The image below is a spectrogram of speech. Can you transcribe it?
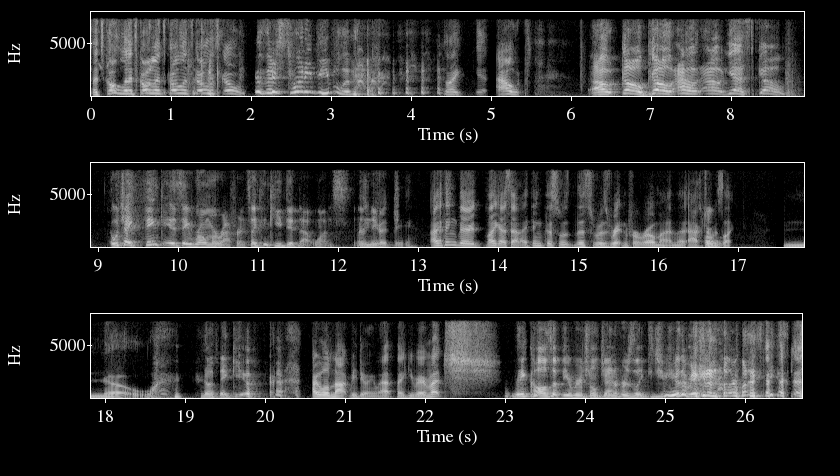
Let's go, let's go, let's go, let's go, let's go. Because there's 20 people in there. Like get out. Out, go, go, out, out, yes, go. Which I think is a Roma reference. I think he did that once. It the- could be. I think they're like I said. I think this was this was written for Roma, and the actor Oh. was like, no, No, thank you. I will not be doing that. Thank you very much. then he calls up the original Jennifer's like, "Did you hear they're making another one of these of shit?"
